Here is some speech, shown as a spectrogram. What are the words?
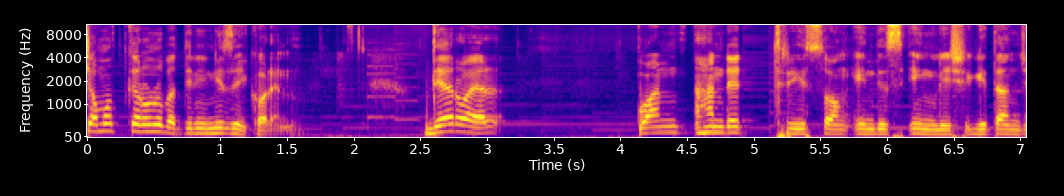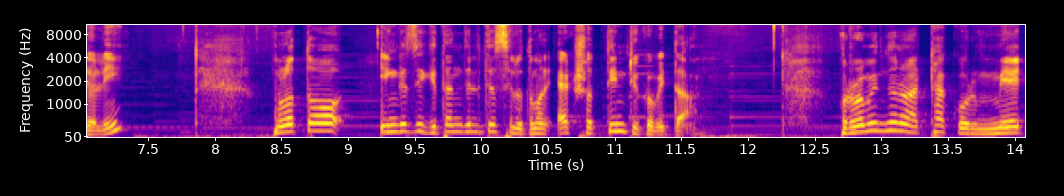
চমৎকার অনুবাদ তিনি নিজেই করেন। There were one hundred three song in this English Gitanjali. মূলত ইংরেজি গীতাঞ্জলিতে ছিল তোমার একশো তিনটি কবিতা। Rabindranath Thakur made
